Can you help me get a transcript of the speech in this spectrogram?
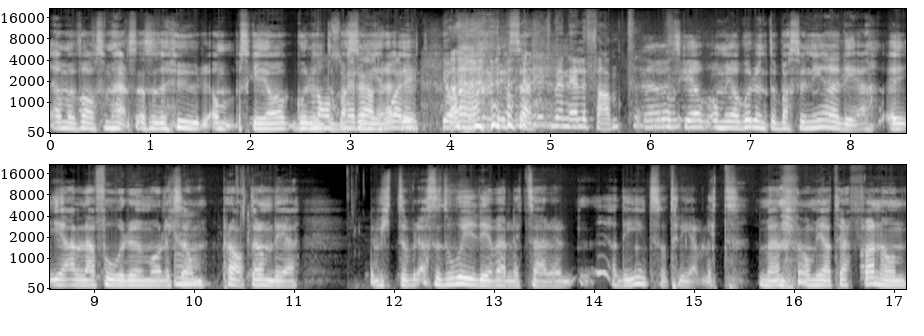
Ja men vad som helst. Alltså hur, om, ska jag gå runt Någon och basunera ut? Ja, exakt. Med en elefant. Ska jag, om jag går runt och basunerar det i alla forum och liksom mm. pratar om det vitt och alltså då är det väldigt så här, ja det är inte så trevligt. Men om jag träffar någon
